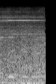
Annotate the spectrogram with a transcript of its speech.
молоденькими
